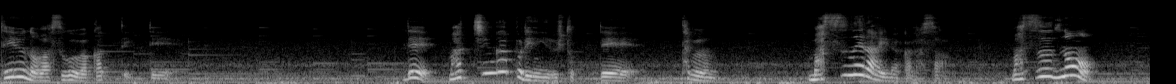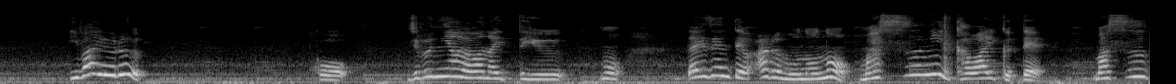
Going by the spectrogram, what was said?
ていうのはすごい分かっていて。でマッチングアプリにいる人って多分マス狙いだからさ。マスのいわゆるこう自分に合わないっていうもう大前提はあるもののマスに可愛くてマス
